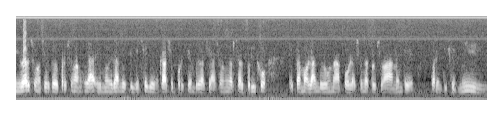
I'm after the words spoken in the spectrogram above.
universo, ¿no es cierto?, de personas muy, muy grandes. Fíjense que en el caso, por ejemplo, de la asignación universal por hijo, estamos hablando de una población de aproximadamente 46 mil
